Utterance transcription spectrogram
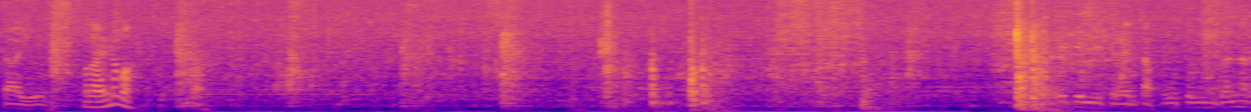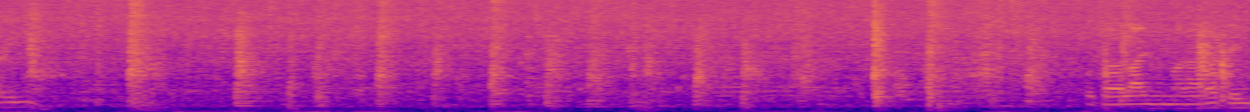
Tayo. Malayo na ba? Pwede may 30 putong mga na rin. Pagkalayo na mararating.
